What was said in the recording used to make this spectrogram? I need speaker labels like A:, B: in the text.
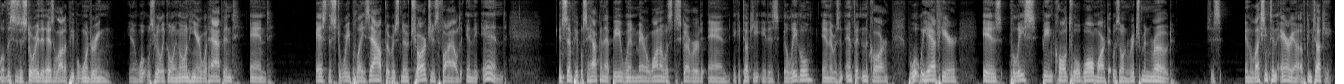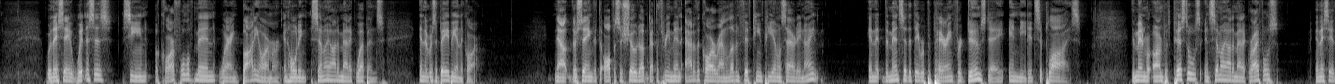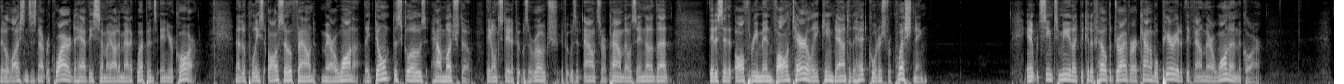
A: Well, this is a story that has a lot of people wondering, you know, what was really going on here, what happened, and as the story plays out, there was no charges filed in the end. And some people say, how can that be when marijuana was discovered and in Kentucky it is illegal and there was an infant in the car? But what we have here is police being called to a Walmart that was on Richmond Road, this is in the Lexington area of Kentucky, where they say witnesses seen a car full of men wearing body armor and holding semi automatic weapons, and there was a baby in the car. Now they're saying that the officer showed up and got the three men out of the car around 11:15 p.m. on Saturday night, and that the men said that they were preparing for doomsday and needed supplies. The men were armed with pistols and semi-automatic rifles, and they say that a license is not required to have these semi-automatic weapons in your car. Now the police also found marijuana. They don't disclose how much though. They don't state if it was a roach, if it was an ounce or a pound. They don't say none of that. They just say that all three men voluntarily came down to the headquarters for questioning. And it would seem to me like they could have held the driver accountable, period, if they found marijuana in the car.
